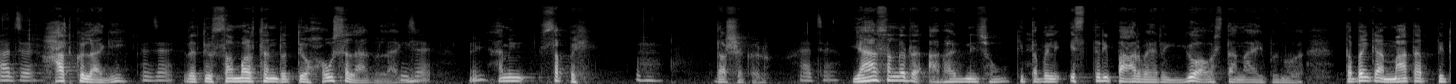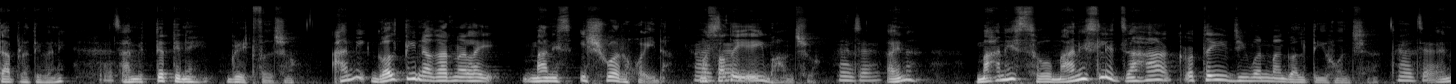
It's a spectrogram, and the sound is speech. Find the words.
हातको लागि र त्यो समर्थन र त्यो हौसलाको लागि। है हामी सबै दर्शकहरू। यहाँसँग त आभारी नै छौँ कि तपाईँले यसरी पार भएर यो अवस्थामा आइपुग्नु भयो तपाईँका माता पिताप्रति पनि हामी त्यति नै ग्रेटफुल छौँ। हामी गल्ती नगर्नलाई मानिस ईश्वर होइन। म। सधैँ यही भन्छु। होइन? मानिस हो। मानिसले जहाँ कतै जीवनमा गल्ती हुन्छ। होइन?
